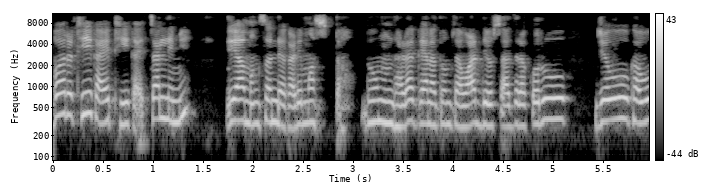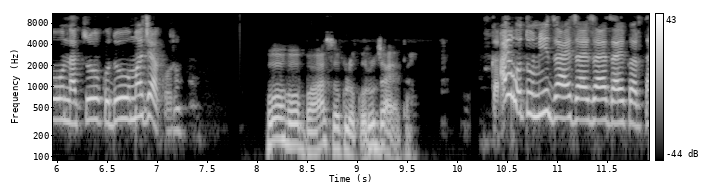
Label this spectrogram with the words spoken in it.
बरं ठीक आहे ठीक आहे. चालले मी. या मग संध्याकाळी मस्त. धूमधडाक्यानं तुमचा वाढदिवस साजरा करू. जेऊ खाऊ नाचू कुदू मजा करू. हो हो बा सगळं करू जाय आता. काय हो तुम्ही? जाय जाय जाय जाय करता.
